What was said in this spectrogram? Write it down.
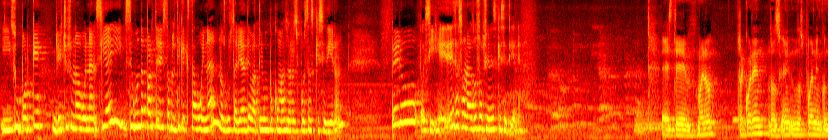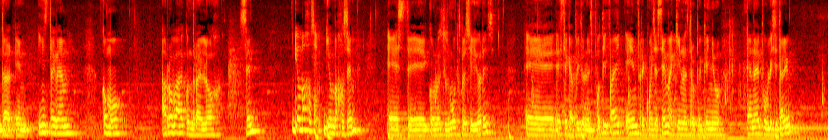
y su por qué. De hecho, es una buena. Si hay segunda parte de esta plática que está buena, nos gustaría debatir un poco más las respuestas que se dieron. Pero, pues sí, e- esas son las dos opciones que se tienen. Este, bueno, recuerden, nos, eh, nos pueden encontrar en Instagram como arroba contrarreloj sem, Guión bajo Sem. guion bajo sem, este, con nuestros múltiples seguidores. Eh, este capítulo en Spotify, en Frecuencia SEM, aquí en nuestro pequeño canal publicitario.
